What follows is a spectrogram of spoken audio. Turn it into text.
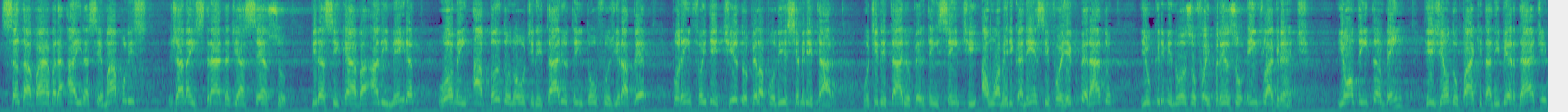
Santa Bárbara a Iracemápolis, já na estrada de acesso Piracicaba a Limeira. O homem abandonou o utilitário, tentou fugir a pé, porém foi detido pela Polícia Militar. O utilitário pertencente a um americanense foi recuperado e o criminoso foi preso em flagrante. E ontem também, região do Parque da Liberdade,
